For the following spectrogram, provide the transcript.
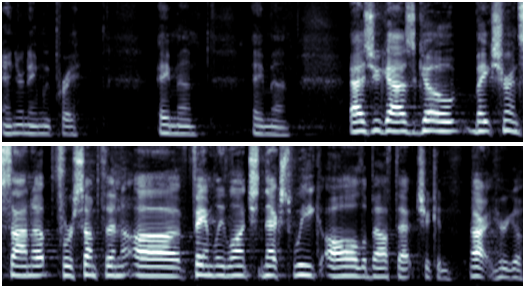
In your name we pray. Amen. Amen. As you guys go, make sure and sign up for something, uh, family lunch next week, all about that chicken. All right, here we go.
